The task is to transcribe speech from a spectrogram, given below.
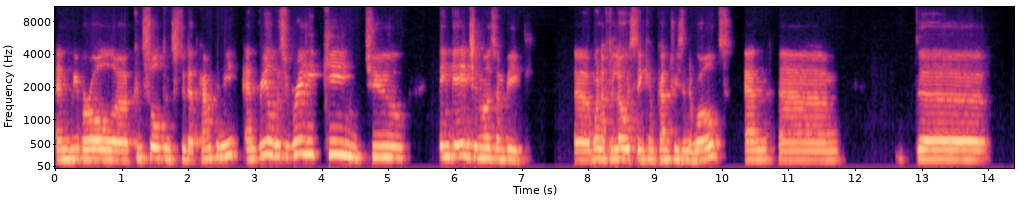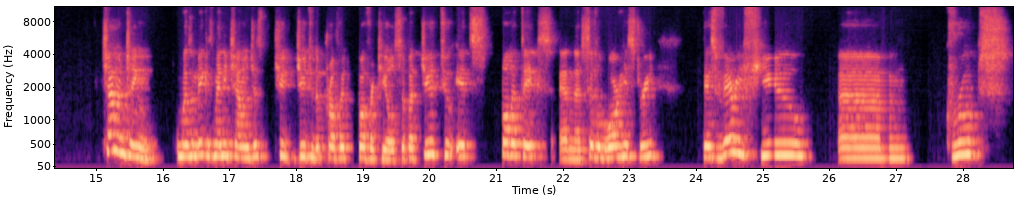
And we were all uh, consultants to that company. And Reall was really keen to engage in Mozambique, uh, one of the lowest income countries in the world. And um, the challenging, Mozambique has many challenges due, due to the poverty also, but due to its politics and uh, civil war history, there's very few um, groups,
